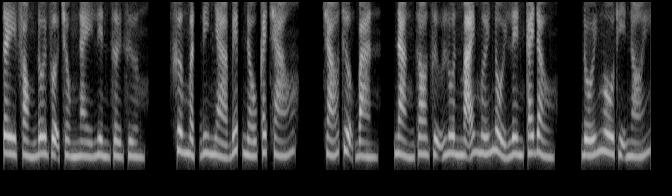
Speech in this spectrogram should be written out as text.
tây phòng đôi vợ chồng này liền rời giường. Khương Mật đi nhà bếp nấu cái cháo, cháo thượng bàn, nàng do dự luôn mãi mới nổi lên cái đầu. Đối ngô thị nói,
